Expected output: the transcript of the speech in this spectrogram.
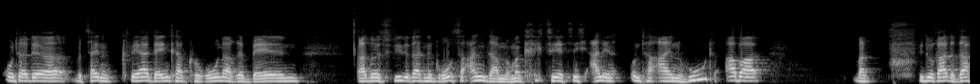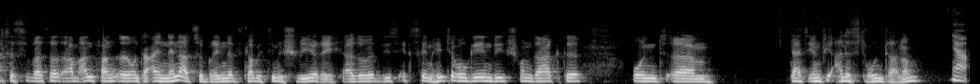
unter der Bezeichnung Querdenker, Corona-Rebellen. Also ist wie gesagt eine große Ansammlung. Man kriegt sie jetzt nicht alle unter einen Hut, aber man, wie du gerade sagtest, was am Anfang äh, unter einen Nenner zu bringen, das ist, glaube ich, ziemlich schwierig. Also die ist extrem heterogen, wie ich schon sagte. Und ähm, da ist irgendwie alles drunter, ne? Ja.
